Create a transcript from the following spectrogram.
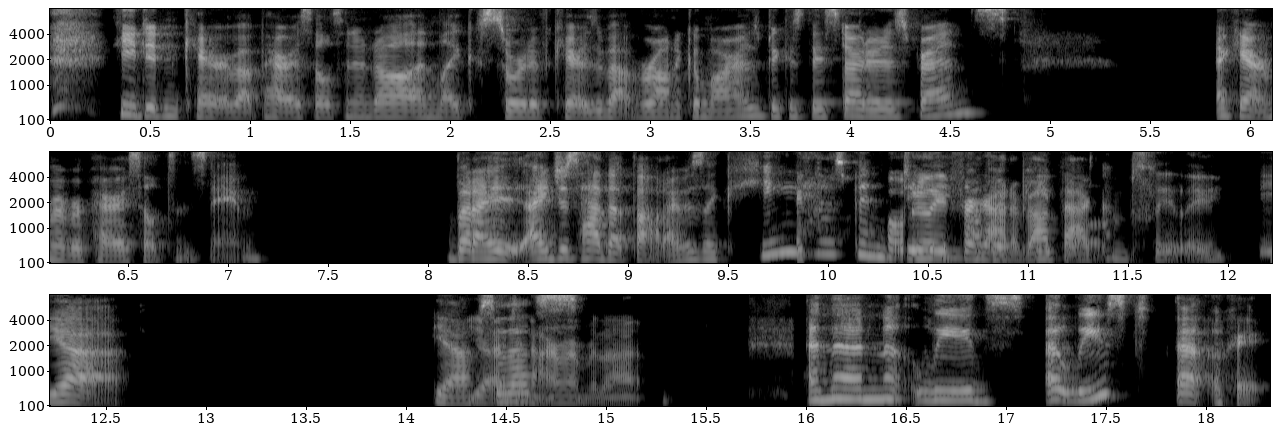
he didn't care about Paris Hilton at all and like sort of cares about Veronica Mars because they started as friends. I can't remember Paris Hilton's name. But I I just had that thought. I was like, he has been Totally forgot about that completely. Yeah. Yeah, Yeah, so I not remember that. and then leads at least uh, okay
